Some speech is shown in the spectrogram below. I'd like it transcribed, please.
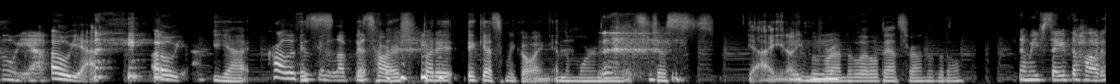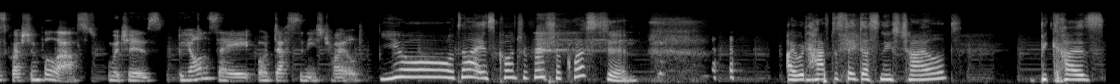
Oh yeah. Oh yeah. Oh yeah. Yeah. Carlos is gonna love this. It's harsh, but it, it gets me going in the morning. It's just yeah, you know, you move mm-hmm. around a little, dance around a little. And we've saved the hardest question for last, which is Beyonce or Destiny's Child? Yo, that is controversial question. I would have to say Destiny's Child because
